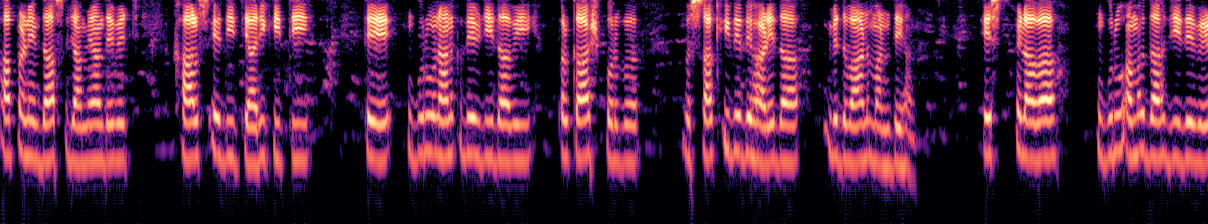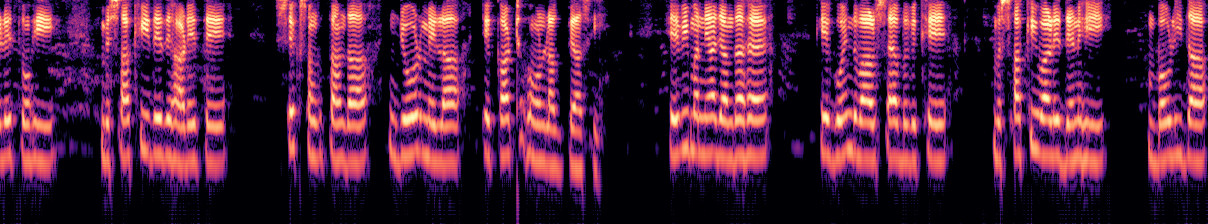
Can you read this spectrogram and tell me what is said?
ਆਪਣੇ 10 ਜਾਮਿਆਂ ਦੇ ਵਿੱਚ ਖਾਲਸੇ ਦੀ ਤਿਆਰੀ ਕੀਤੀ ਤੇ ਗੁਰੂ ਨਾਨਕ ਦੇਵ ਜੀ ਦਾ ਵੀ ਪ੍ਰਕਾਸ਼ ਪੁਰਬ ਵਿਸਾਖੀ ਦੇ ਦਿਹਾੜੇ ਦਾ ਵਿਦਵਾਨ ਮੰਨਦੇ ਹਨ। ਇਸ ਤੋਂ ਇਲਾਵਾ ਗੁਰੂ ਅਮਰਦਾਸ ਜੀ ਦੇ ਵੇਲੇ ਤੋਂ ਹੀ ਵਿਸਾਖੀ ਦੇ ਦਿਹਾੜੇ ਤੇ ਸਿੱਖ ਸੰਗਤਾਂ ਦਾ ਜੋੜ ਮੇਲਾ ਇਕੱਠ ਹੋਣ ਲੱਗ ਪਿਆ ਸੀ। ਇਹ ਵੀ ਮੰਨਿਆ ਜਾਂਦਾ ਹੈ ਕਿ ਗੋਇੰਦਵਾਲ ਸਾਹਿਬ ਵਿਖੇ ਵਿਸਾਖੀ ਵਾਲੇ ਦਿਨ ਹੀ ਬੌਲੀ ਦਾ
